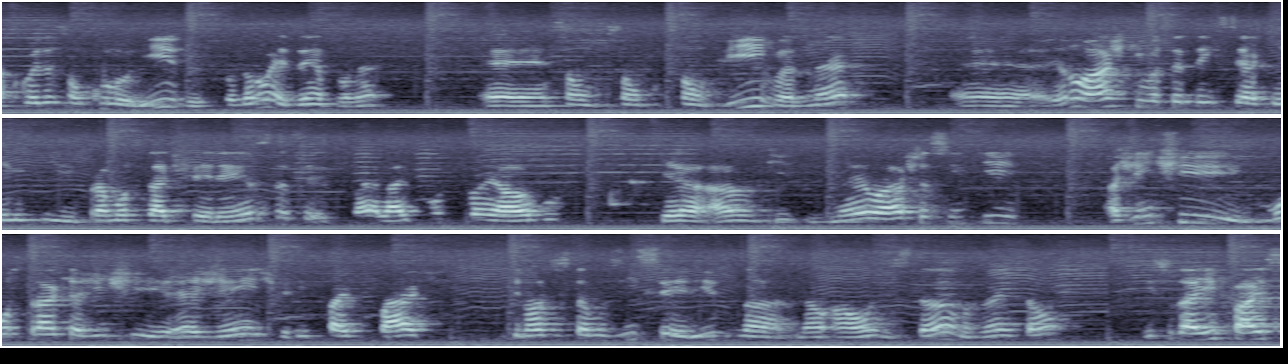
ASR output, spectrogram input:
as coisas são coloridas, estou dando um exemplo, né? É, são, são, são vivas, né? É, eu não acho que você tem que ser aquele que, para mostrar a diferença, você vai lá e constrói algo que é a antítese, né? Eu acho assim que a gente mostrar que a gente é gente, que a gente faz parte, que nós estamos inseridos na, na onde estamos, né? Então, isso daí faz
